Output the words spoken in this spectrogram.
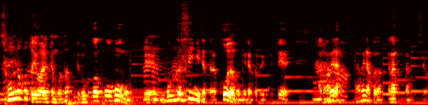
そんなこと言われてもだって僕はこう思うもんって、うんうん。僕が睡眠だったらこうだもんみたいなこと言っててあダメだダメな子だったなってたんですよ。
